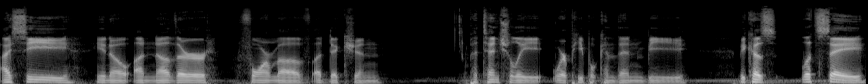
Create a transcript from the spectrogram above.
I see, you know, another form of addiction potentially where people can then be because let's say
